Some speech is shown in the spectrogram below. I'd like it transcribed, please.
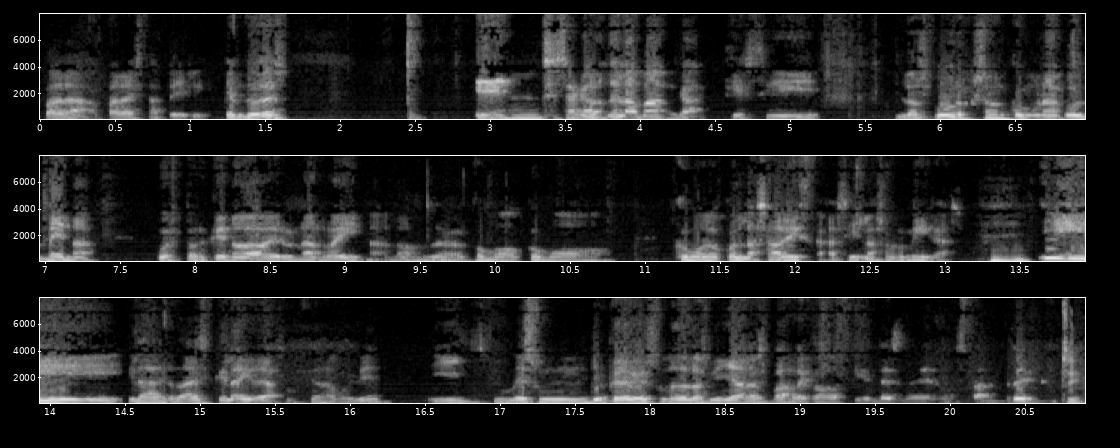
para, para esta peli. Entonces, se sacaron de la manga que si los Borg son como una colmena, pues ¿por qué no va a haber una reina, ¿no? Como, como, como con las abejas y las hormigas. y, la verdad es que la idea funciona muy bien. Y es un, yo creo que es uno de los villanos más reconocibles de, Star Trek. Sí,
